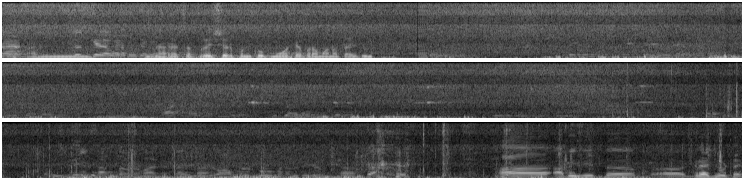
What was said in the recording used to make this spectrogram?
आणि झऱ्याचा प्रेशर पण खूप मोठ्या प्रमाणात आहे. तुम्ही हा अभिजित ग्रॅज्युएट आहे.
